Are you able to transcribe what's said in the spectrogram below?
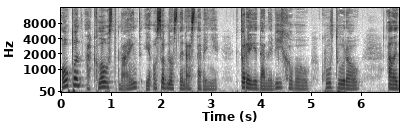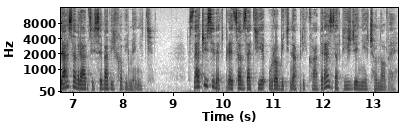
Open a closed mind je osobnostné nastavenie – ktoré je dané výchovou, kultúrou, ale dá sa v rámci seba výchovy meniť. Stačí si dať predsavzatie urobiť napríklad raz za týždeň niečo nové.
